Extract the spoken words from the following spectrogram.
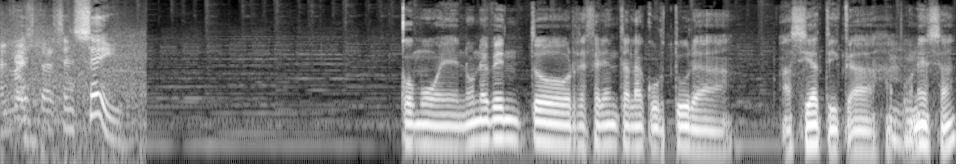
al maestro, al sensei. Como en un evento referente a la cultura asiática, japonesa,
